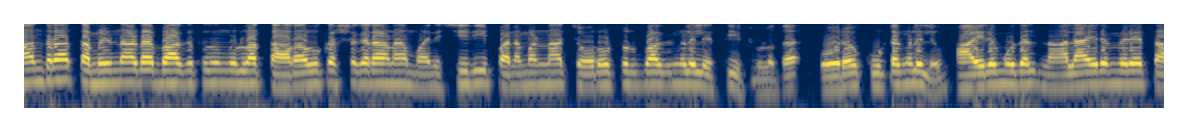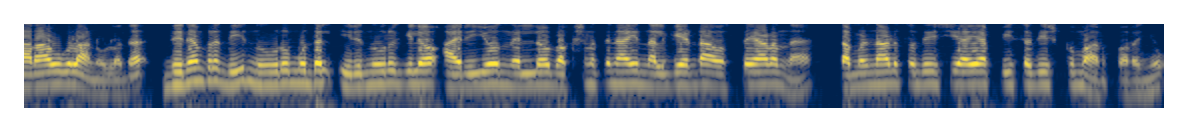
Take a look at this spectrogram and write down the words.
ആന്ധ്ര തമിഴ്നാട് ഭാഗത്തു നിന്നുള്ള താറാവ് കർഷകരാണ് മനിശ്ശേരി പനമണ്ണ ചോറോട്ടൂർ ഭാഗങ്ങളിൽ എത്തിയിട്ടുള്ളത്. ഓരോ കൂട്ടങ്ങളിലും ആയിരം മുതൽ നാലായിരം വരെ താറാവുകളാണുള്ളത്. ദിനം പ്രതി നൂറ് മുതൽ ഇരുന്നൂറ് കിലോ അരിയോ നെല്ലോ ഭക്ഷണത്തിനായി നൽകേണ്ട അവസ്ഥയാണെന്ന് തമിഴ്നാട് സ്വദേശിയായ പി സതീഷ് കുമാർ പറഞ്ഞു.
